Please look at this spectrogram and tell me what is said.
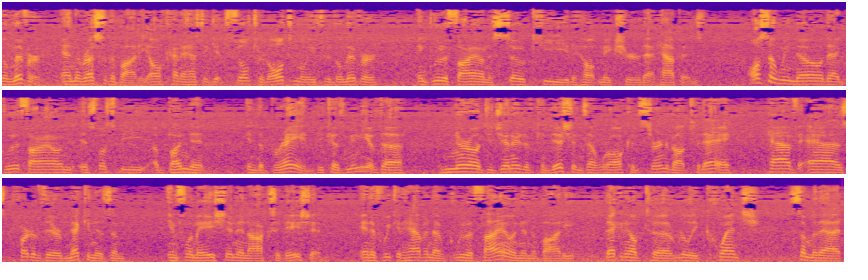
the liver and the rest of the body. All kind of has to get filtered ultimately through the liver, and glutathione is so key to help make sure that happens. Also, we know that glutathione is supposed to be abundant in the brain because many of the neurodegenerative conditions that we're all concerned about today have as part of their mechanism inflammation and oxidation. And if we can have enough glutathione in the body, that can help to really quench some of that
